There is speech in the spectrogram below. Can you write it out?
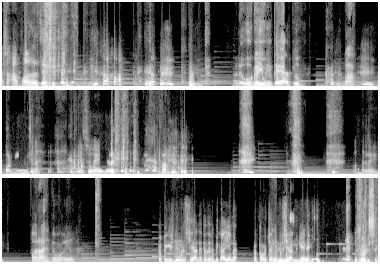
asa apal cenah ada uh gayung teh atuh. Baku koneng cenah sesuai teh Wah, parah itu mah ieu. Tapi geus dibersihan eta teh nepi ka ayeuna atau can dibersihan gini. Bus.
